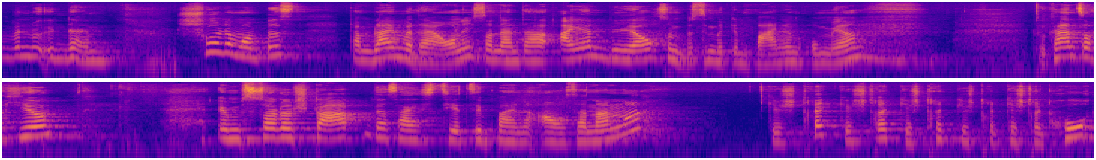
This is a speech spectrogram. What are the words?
wenn du in deinem Schultermond bist, dann bleiben wir da auch nicht, sondern da eiern wir ja auch so ein bisschen mit den Beinen rum, ja. Du kannst auch hier im Straddle starten, das heißt jetzt die Beine auseinander, Gestreckt, gestreckt, gestreckt, gestreckt, gestreckt hoch.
